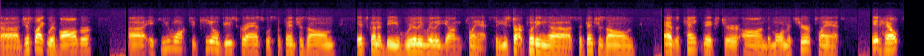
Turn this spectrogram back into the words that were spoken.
Uh, just like Revolver, uh, if you want to kill goosegrass with sulfentrazone, it's going to be really, really young plants. So you start putting uh, sulfentrazone as a tank mixture on the more mature plants. It helps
